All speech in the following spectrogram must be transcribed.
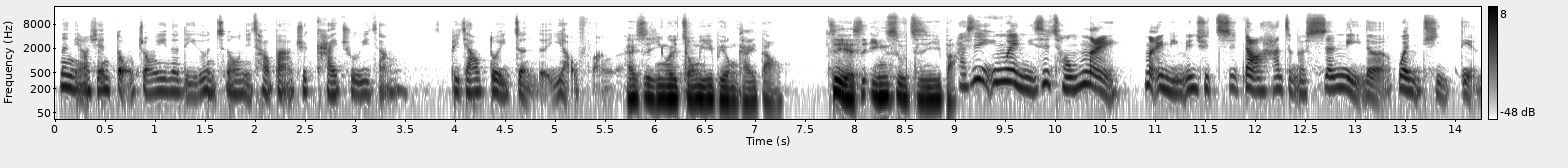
那你要先懂中医的理论之后，你才有办法去开出一张比较对症的药方。还是因为中医不用开刀，这也是因素之一吧？还是因为你是从脉脉里面去知道它整个生理的问题点？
